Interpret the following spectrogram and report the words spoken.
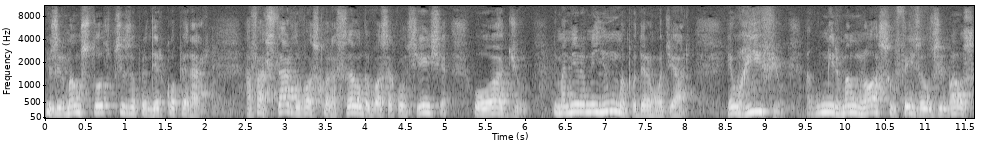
E os irmãos todos precisam aprender a cooperar. Afastar do vosso coração, da vossa consciência, o ódio. De maneira nenhuma poderão odiar. É horrível. Algum irmão nosso fez aos irmãos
